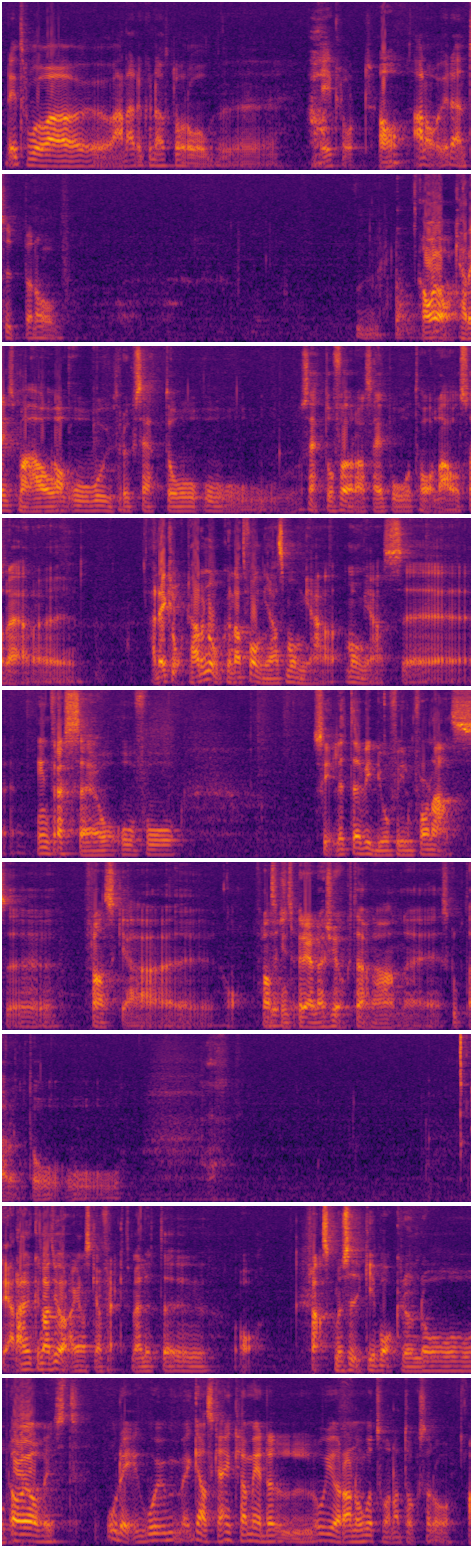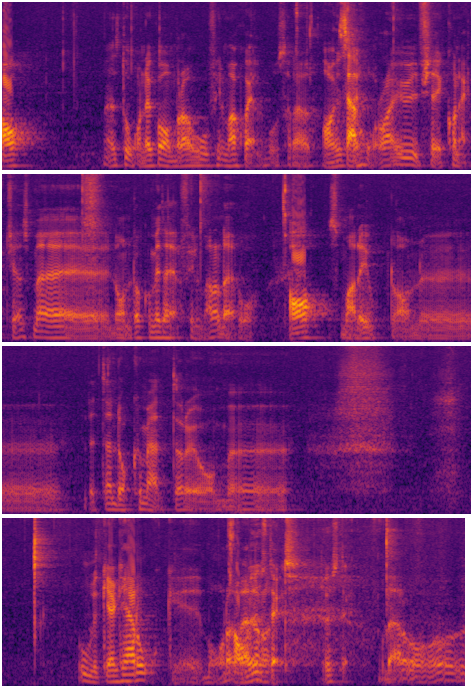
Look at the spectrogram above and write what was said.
Det tror jag han hade kunnat klara av. eh, Det är klart. Ja. Han har ju den typen av... Ja, ja, karisma och, och uttryckssätt och, och sätt att föra sig på och tala och sådär. Ja, det är klart, det hade nog kunnat fångas många, mångas eh, intresse och, och få se lite videofilm från hans eh, franska, eh, ja, Franskinspirerade kök där när han eh, skrotar runt. Och, och... Det hade han kunnat göra ganska fräckt med lite ja, fransk musik i bakgrund. Och... Ja, ja visst. Och det går ju med ganska enkla medel att göra något sådant också då. Ja, Med stående kamera och filma själv och sådär. Ja, Sen har han ju i och för sig connections med någon dokumentärfilmare där då. ja, Som hade gjort någon uh, liten dokumentary om uh, olika karaokebarer. ja där just, det. just det. Och där och,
